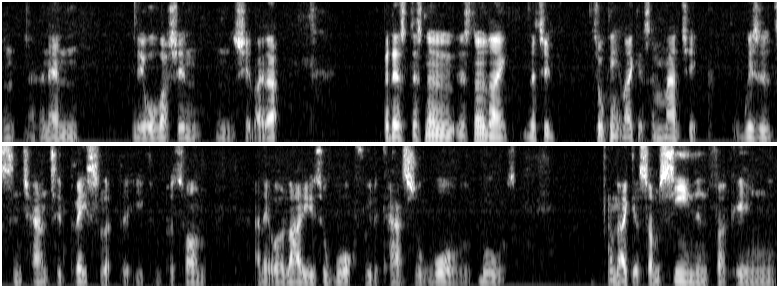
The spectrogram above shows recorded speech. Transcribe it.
and, and then they all rush in and shit like that. But there's there's no there's no like talking like it's a magic wizard's enchanted bracelet that you can put on, and it will allow you to walk through the castle wall walls. And like it's some scene in fucking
